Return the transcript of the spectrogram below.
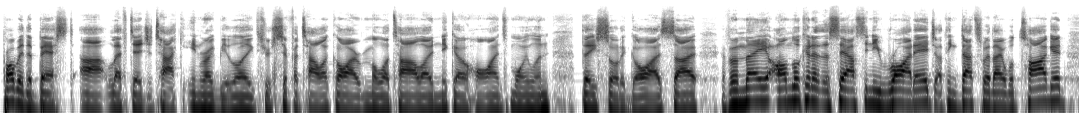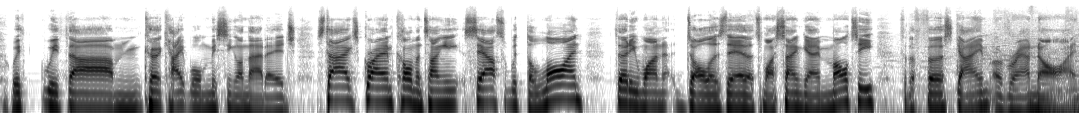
probably the best uh, left edge attack in rugby league through Sifa Talakai, Mulitalo, Nicho Hynes, Moylan, these sort of guys. So for me, I'm looking at the South Sydney right edge. I think that's where they will target with with um, Kurt Capewell missing on that edge. Staggs, Graham, Koloamatangi, South with the line, $31 there. That's my same game multi for the first game of round nine.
